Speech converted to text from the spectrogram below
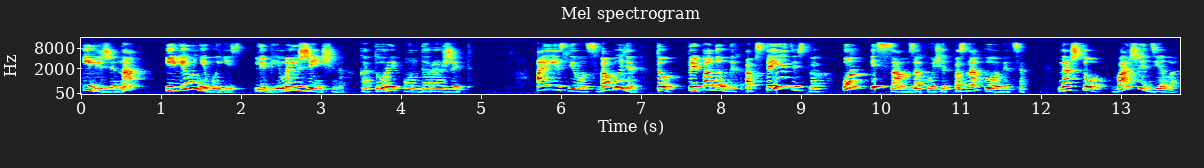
или женат, или у него есть любимая женщина, которой он дорожит. А если он свободен, то при подобных обстоятельствах он и сам захочет познакомиться. На что ваше дело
